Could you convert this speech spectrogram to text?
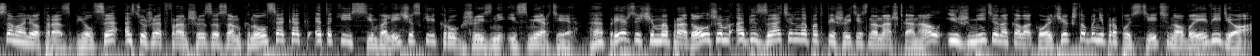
Самолет разбился, а сюжет франшизы замкнулся, как этакий символический круг жизни и смерти. А прежде чем мы продолжим, обязательно подпишитесь на наш канал и жмите на колокольчик, чтобы не пропустить новые видео.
